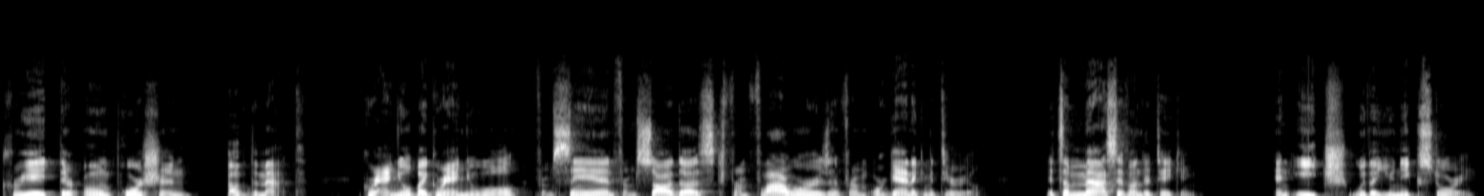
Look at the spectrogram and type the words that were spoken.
create their own portion of the mat, granule by granule, from sand, from sawdust, from flowers, and from organic material. It's a massive undertaking, and each with a unique story.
